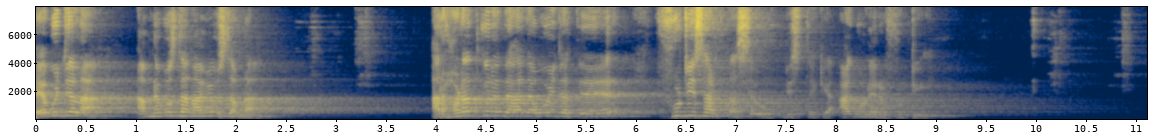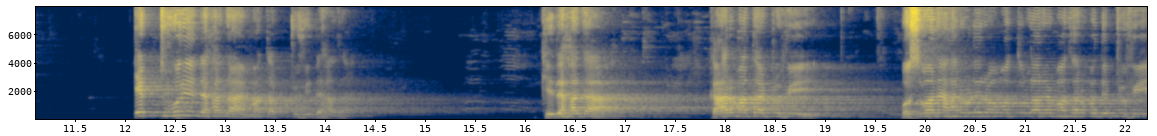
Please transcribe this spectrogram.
হে বুঝলা আপনি বুঝতাম, আমি বুঝতাম না। আর হঠাৎ করে দেখা যায় ওই জাতের ফুটি ছাড়তাছে নিচ থেকে, আগুনের ফুটি। একটু ভরে দেখা যায়, মাথার টুপি দেখা যায়। কি দেখা যায়? কার মাথার টুপি? ওসমানে হারুনি রহমতুল্লাহের মাথার মধ্যে টুপি।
